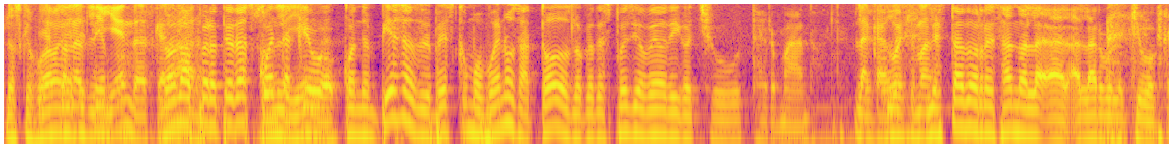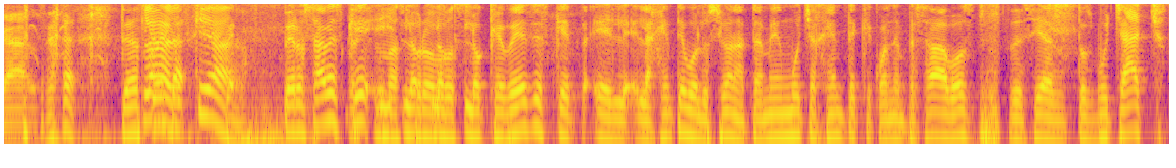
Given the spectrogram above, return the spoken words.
los que Ya jugaban son en las tiempo- leyendas. No, no, pero te das Son cuenta que cuando empiezas ves como buenos a todos. Lo que después yo veo, digo, chuta, hermano. La Le- cagó ese man. Le he estado rezando al, al- al árbol equivocado. O sea, te das Claro, cuenta. es que ya- Pe- Pero sabes que lo, que ves es que el- la gente evoluciona. También mucha gente que cuando empezaba vos pues, decías, estos muchachos,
